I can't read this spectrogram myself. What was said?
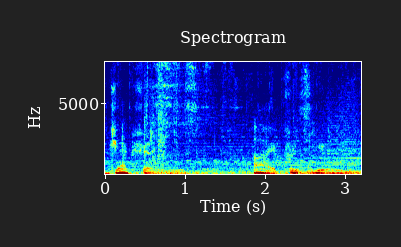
Objections, I presume.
